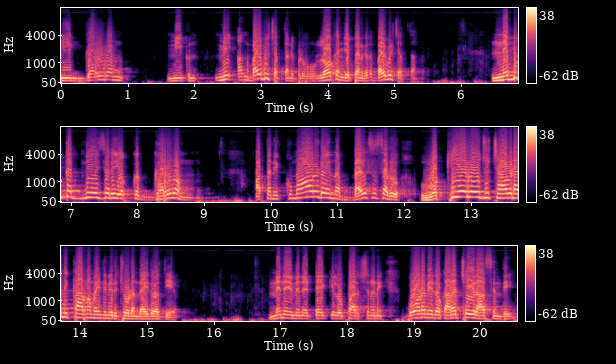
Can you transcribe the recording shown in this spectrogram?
మీ గర్వం మీకు మీ బైబిల్ చెప్తాను ఇప్పుడు లోకం చెప్పాను కదా బైబిల్ చెప్తాను. నెబుకద్నేజర్ యొక్క గర్వం అతని కుమారుడైన బెల్ససరు ఒకే రోజు చావడానికి కారణమైంది మీరు చూడండి ఐదో అధ్యాయం. మినే మెనే టేకిల్ ఉపార్చనని గోడ మీద ఒక అరచేయి రాసింది.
